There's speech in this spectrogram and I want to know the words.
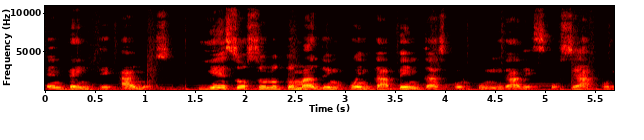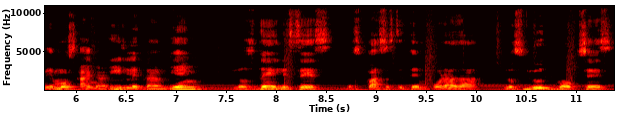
en 20 años. Y eso solo tomando en cuenta ventas por unidades, o sea, podemos añadirle también los DLCs, los pases de temporada, los loot boxes,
